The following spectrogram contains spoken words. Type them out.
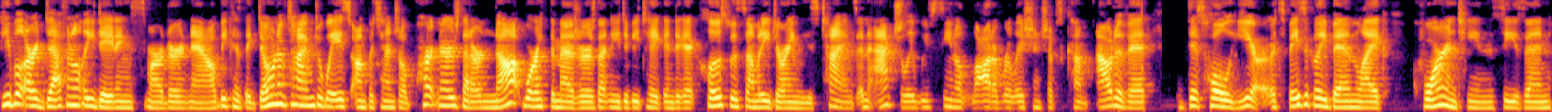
People are definitely dating smarter now because they don't have time to waste on potential partners that are not worth the measures that need to be taken to get close with somebody during these times. And actually, we've seen a lot of relationships come out of it this whole year. It's basically been like quarantine season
